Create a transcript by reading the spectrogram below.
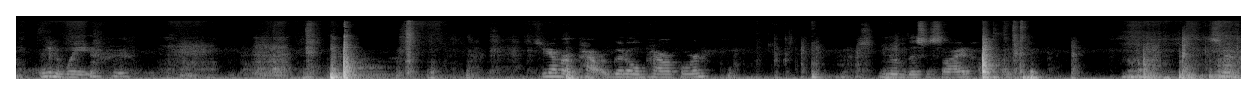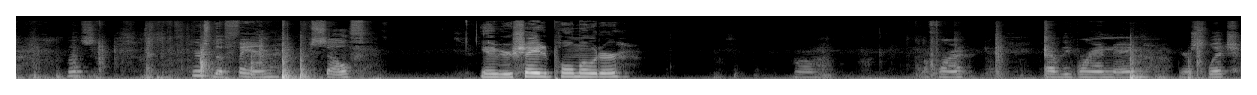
I need to wait. so you have our power, good old power cord. Just move this aside. So let's. Here's the fan itself. You have your shaded pole motor. Um, the front. Have the brand name. Your switch.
